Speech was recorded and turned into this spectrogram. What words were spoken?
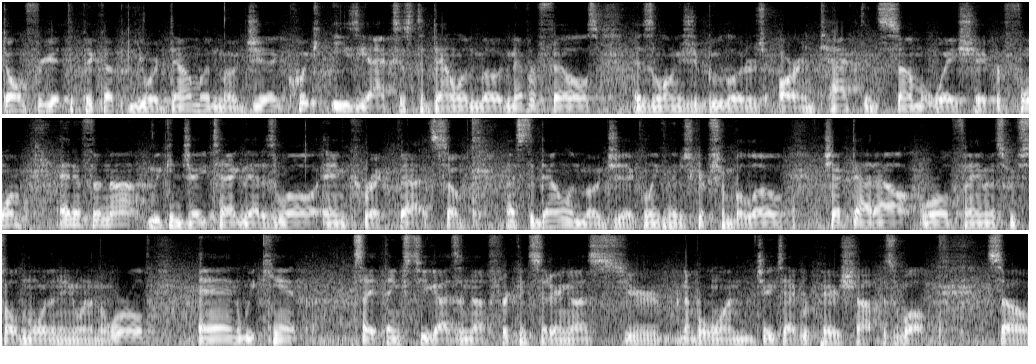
don't forget to pick up your download mode jig. Quick, easy access to download mode never fails as long as your bootloaders are intact in some way, shape, or form. And if they're not, we can JTAG that as well and correct that. So that's the download mode jig. Link in the description below. Check that out. World famous. We've sold more than anyone in the world. And we can't say thanks to you guys enough for considering us your number one JTAG repair shop as well. So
